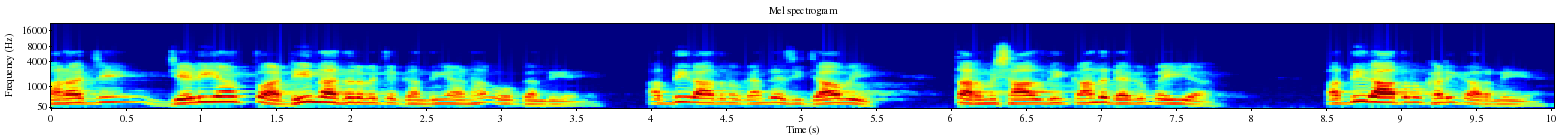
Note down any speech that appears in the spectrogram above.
ਮਹਾਰਾਜ ਜੀ, ਜਿਹੜੀਆਂ ਤੁਹਾਡੀ ਨਜ਼ਰ ਵਿੱਚ ਗੰਦੀਆਂ ਨਾ ਉਹ ਗੰਦੀਆਂ ਹੀ। ਅੱਧੀ ਰਾਤ ਨੂੰ ਕਹਿੰਦੇ ਸੀ ਜਾ ਵੀ, ਧਰਮਸ਼ਾਲ ਦੀ ਕੰਧ ਡਿੱਗ ਪਈ ਆ। ਅੱਧੀ ਰਾਤ ਨੂੰ ਖੜੀ ਕਰਨੀ ਹੈ।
